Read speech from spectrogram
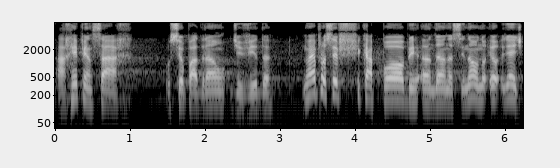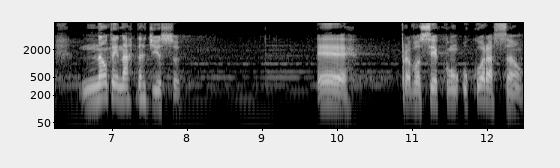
a repensar o seu padrão de vida. Não é para você ficar pobre andando assim, não. Eu, gente, não tem nada disso. É para você, com o coração,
